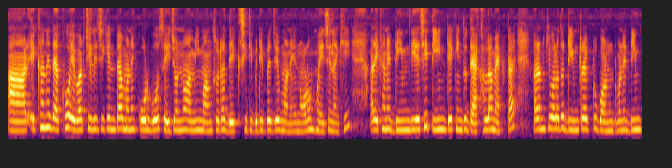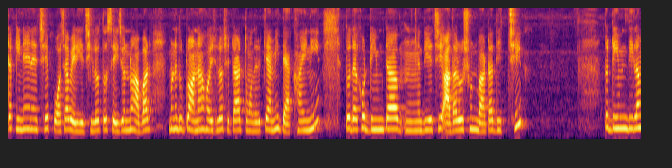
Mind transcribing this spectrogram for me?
আর এখানে দেখো এবার চিলি চিকেনটা মানে করব, সেই জন্য আমি মাংসটা দেখছি টিপে টিপে যে মানে নরম হয়েছে নাকি। আর এখানে ডিম দিয়েছি, তিনটে কিন্তু দেখালাম একটায়। কারণ কি বলতো, ডিমটা একটু গন মানে ডিমটা কিনে এনেছে, পচা বেরিয়েছিল, তো সেই জন্য আবার মানে দুটো আনা হয়েছিল, সেটা আর তোমাদেরকে আমি দেখাইনি। তো দেখো ডিমটা দিয়েছি, আদা, রসুন, বাটা দিচ্ছি। তো ডিম দিলাম,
